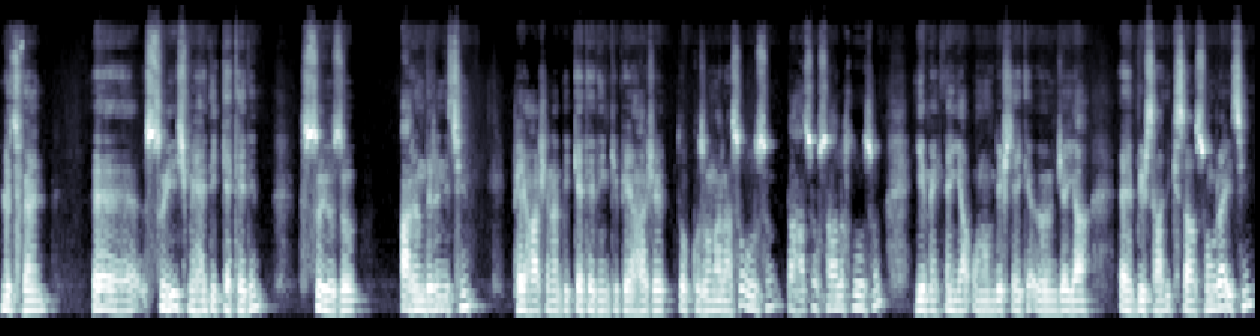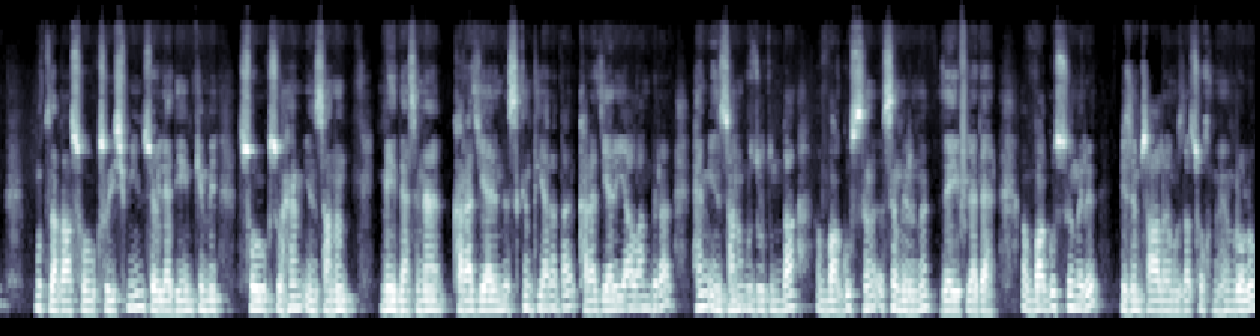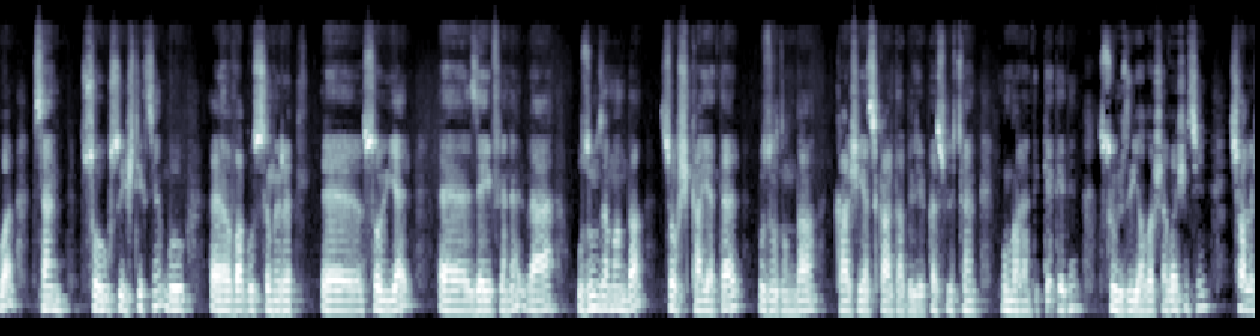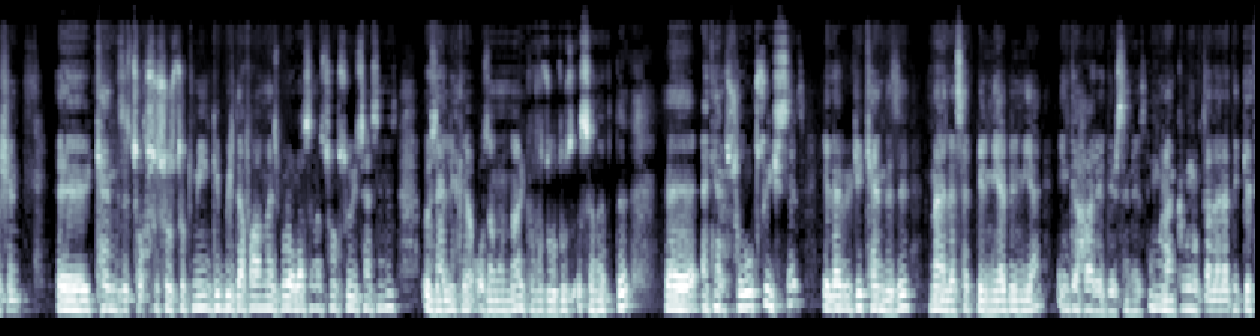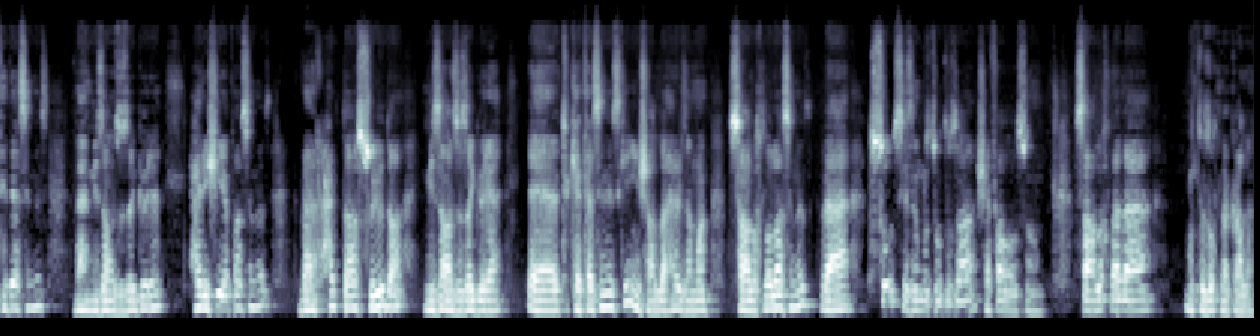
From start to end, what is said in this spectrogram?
lütfen e, suyu içmeye dikkat edin. Suyunuzu arındırın için pH'ına dikkat edin ki pH'ı 9-10 arası olsun. Daha çok sağlıklı olsun. Yemekten ya 10-15 dakika önce ya 1 saat 2 saat sonra için mutlaka soğuk su içmeyin. Söylediğim gibi soğuk su hem insanın midesine, karaciğerinde sıkıntı yaratar, karaciğeri yağlandırar. Hem insanın vücudunda vagus sı- sınırını zayıfleder. Vagus sınırı bizim sağlığımızda çok mühim rolü var. Sen soğuk su içtikçe bu e, vagus sınırı e, soğuyer, e, zayıflanır ve uzun zamanda çok şikayetler vücudunda karşıya çıkartabilir. Pes lütfen Bunlara dikkat edin. Suyunuzu yavaş yavaş için çalışın. Ee, kendinizi çok susuz tutmayın ki bir defa mecbur olasınız çok su içersiniz. Özellikle o zamanlar ki vücudunuz ısınıptı. Ee, eğer soğuk su içseniz elə bil ki kendinizi maalesef bilmeye bilmeye intihar edersiniz. Umuram ki bu noktalara dikkat edersiniz ve mizacınıza göre her işi yaparsınız ve hatta suyu da mizacınıza göre e, tüketesiniz ki inşallah her zaman sağlıklı olasınız ve su sizin vücudunuza şifa olsun. Sağlıkla ve mutlulukla kalın.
